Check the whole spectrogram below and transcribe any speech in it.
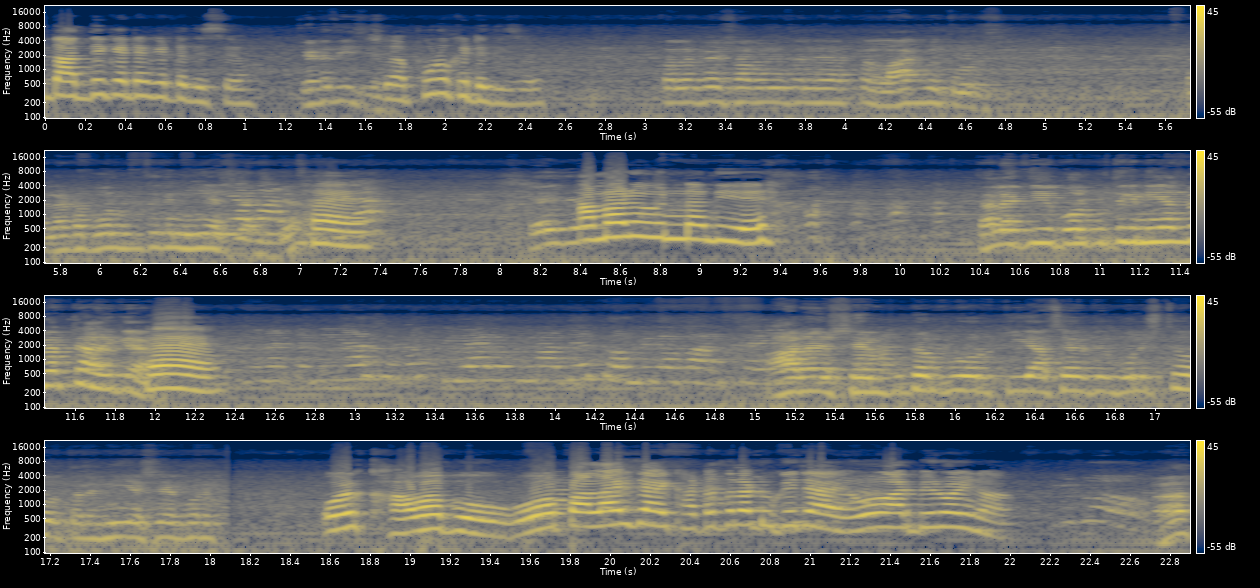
দাঁত দিয়ে কেটে কেটে দিছে। কেটে দিয়েছে? পুরো কেটে দিছে তাহলে বেশ আমি তাহলে একটা লাগবে তোর। তাহলে একটা বোলপুর থেকে নিয়ে আসি হ্যাঁ? এই যে আমার উন্না দিয়ে। তাহলে কি বোলপুর থেকে নিয়ে আসবে একটা আজকে হ্যাঁ। আর শ্যাম্পু ট্যাম্পু ওর কি আছে বলিস তো? তাহলে নিয়ে আসি একবারে ওর খাওয়াবো। ও পালাই যায় খাটা তলা ঢুকে যায় ও আর বেরোয় না। হ্যাঁ?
